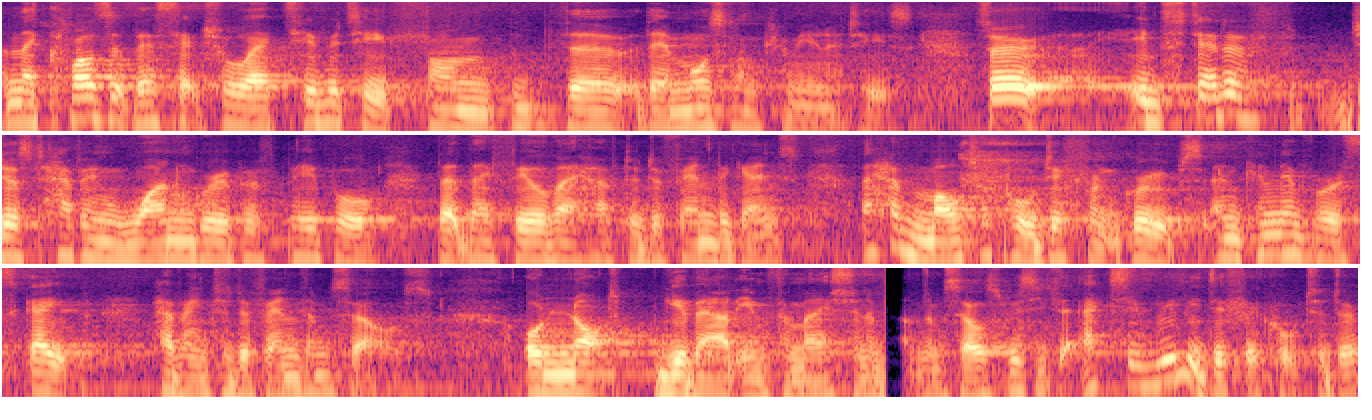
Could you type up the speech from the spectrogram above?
And they closet their sexual activity from the, their Muslim communities. So uh, instead of just having one group of people that they feel they have to defend against, they have multiple different groups and can never escape having to defend themselves or not give out information about themselves, which is actually really difficult to do.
